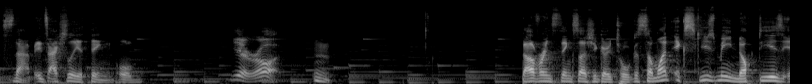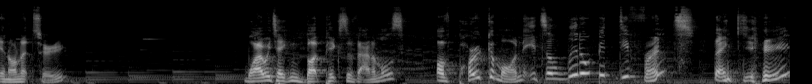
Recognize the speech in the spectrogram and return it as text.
Snap. It's actually a thing. Or Yeah, right. Balverins thinks I should go talk to someone. Excuse me, Nocti is in on it too. Why are we taking butt pics of animals? Of Pokemon, it's a little bit different. Thank you.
